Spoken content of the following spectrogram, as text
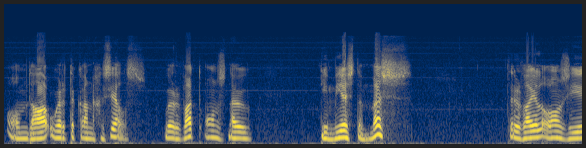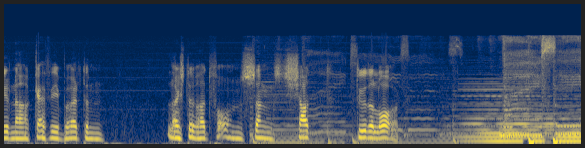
om daar oor te kan gesels oor wat ons nou die meeste mis terwyl ons hier na Cathy Burton luister wat vir ons sing Shout to the Lord Savior,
